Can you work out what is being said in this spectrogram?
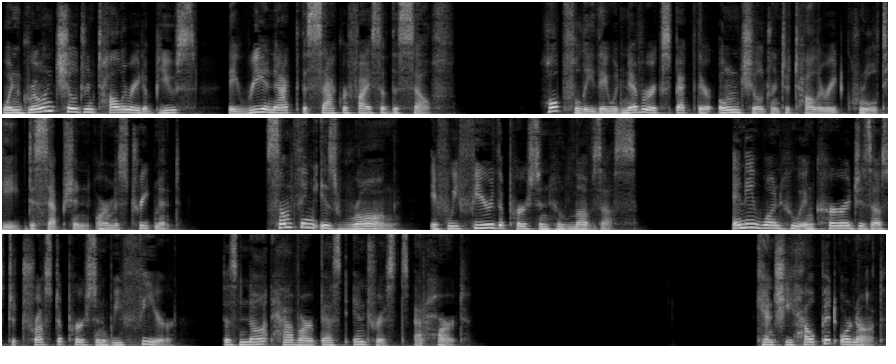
When grown children tolerate abuse, they reenact the sacrifice of the self. Hopefully, they would never expect their own children to tolerate cruelty, deception, or mistreatment. Something is wrong if we fear the person who loves us. Anyone who encourages us to trust a person we fear does not have our best interests at heart. Can she help it or not?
